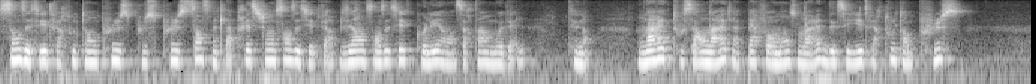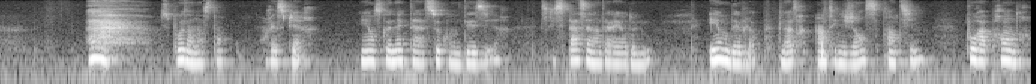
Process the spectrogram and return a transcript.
sans essayer de faire tout le temps plus, plus, plus, sans se mettre la pression, sans essayer de faire bien, sans essayer de coller à un certain modèle. C'est non. On arrête tout ça, on arrête la performance, on arrête d'essayer de faire tout le temps plus. Ah, on se pose un instant, on respire et on se connecte à ce qu'on désire, ce qui se passe à l'intérieur de nous et on développe notre intelligence intime pour apprendre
